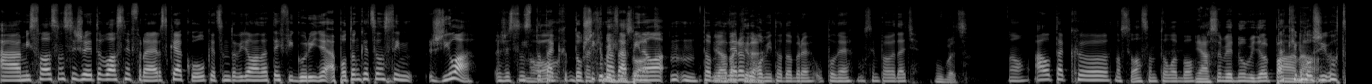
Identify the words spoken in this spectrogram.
A myslela som si, že je to vlastne frajerské a cool, keď som to videla na tej figuríne. A potom, keď som s tým žila, že som si to No, tak do šikma zapínala, mm, to taky nerobilo ne. mi to dobre, úplne, musím povedať. Vůbec. No, ale tak uh, nosila som to, lebo Já jsem jednou viděl pána, taký bol život.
